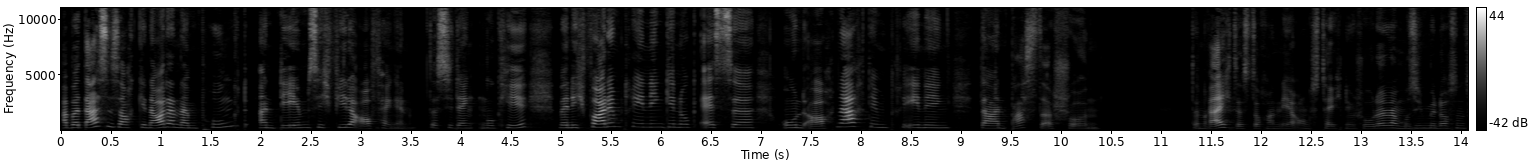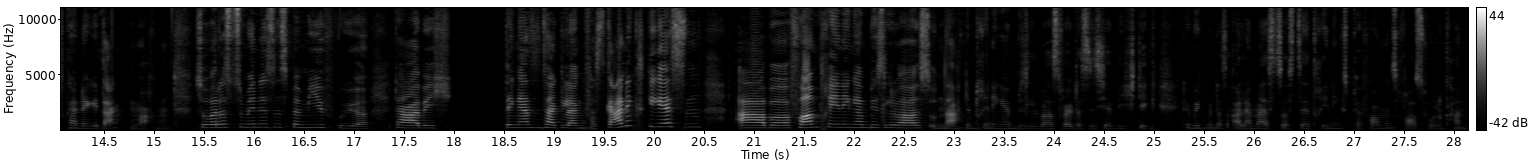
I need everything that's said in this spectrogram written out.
Aber das ist auch genau dann ein Punkt, an dem sich viele aufhängen, dass sie denken, okay, wenn ich vor dem Training genug esse und auch nach dem Training, dann passt das schon. Dann reicht das doch ernährungstechnisch, oder? Dann muss ich mir doch sonst keine Gedanken machen. So war das zumindest bei mir früher. Da habe ich den ganzen Tag lang fast gar nichts gegessen, aber vor dem Training ein bisschen was und nach dem Training ein bisschen was, weil das ist ja wichtig, damit man das allermeiste aus der Trainingsperformance rausholen kann.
